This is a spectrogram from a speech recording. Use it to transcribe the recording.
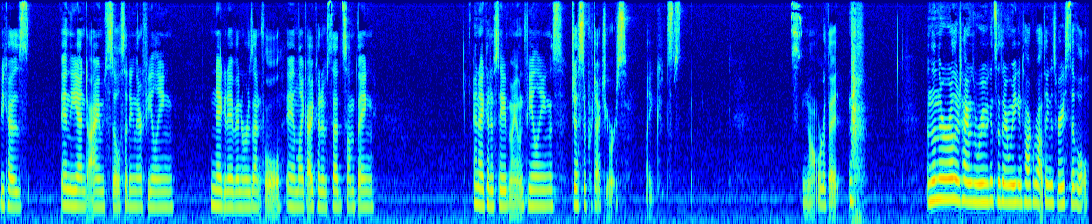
because in the end I'm still sitting there feeling negative and resentful and like I could have said something and I could have saved my own feelings just to protect yours. Like it's it's not worth it. and then there are other times where we can sit there and we can talk about things very civil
